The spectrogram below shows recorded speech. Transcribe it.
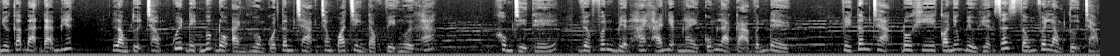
như các bạn đã biết, lòng tự trọng quyết định mức độ ảnh hưởng của tâm trạng trong quá trình đọc vị người khác. Không chỉ thế, việc phân biệt hai khái niệm này cũng là cả vấn đề. Vì tâm trạng đôi khi có những biểu hiện rất giống với lòng tự trọng.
